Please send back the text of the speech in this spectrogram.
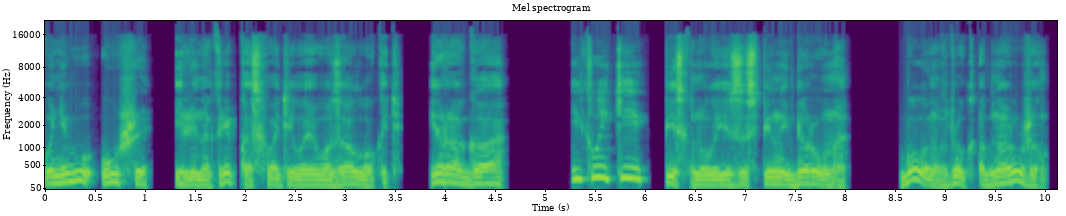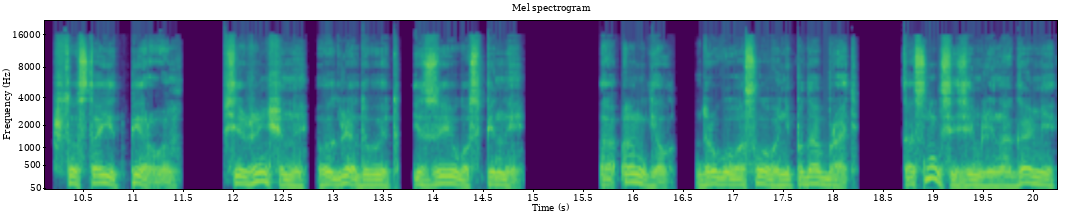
у него уши. Илина крепко схватила его за локоть. И рога. И клыки, пискнула из-за спины Беруна. Болон вдруг обнаружил, что стоит первым. Все женщины выглядывают из-за его спины. А ангел, другого слова не подобрать, коснулся земли ногами,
